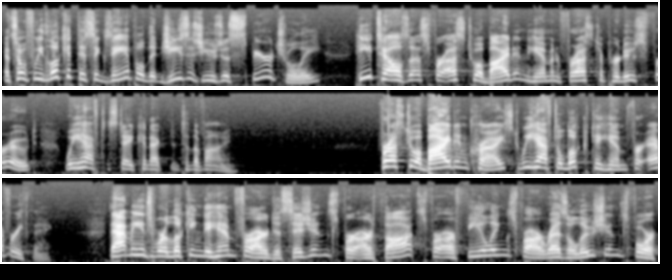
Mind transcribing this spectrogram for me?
And so, if we look at this example that Jesus uses spiritually, he tells us for us to abide in him and for us to produce fruit, we have to stay connected to the vine. For us to abide in Christ, we have to look to him for everything. That means we're looking to him for our decisions, for our thoughts, for our feelings, for our resolutions, for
